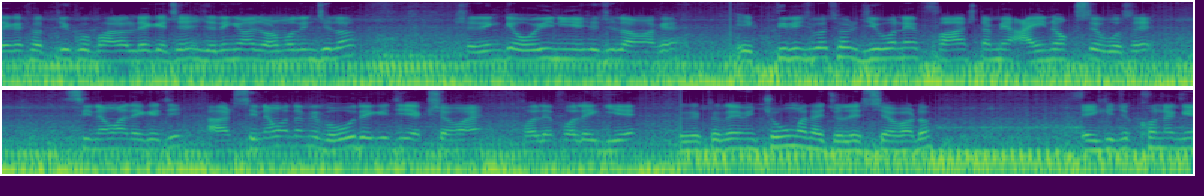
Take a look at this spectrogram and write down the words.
দেখে সত্যি খুব ভালো লেগেছে। যেদিনকে আমার জন্মদিন ছিল, সেদিনকে ওই নিয়ে এসেছিল আমাকে। একত্রিশ বছর জীবনে ফার্স্ট আমি আইনক্সে বসে সিনেমা দেখেছি। আর সিনেমা তো আমি বহু দেখেছি এক সময়, হলে ফলে গিয়ে। দেখতে আমি চৌমাথায় চলে এসেছি আবারও। এই কিছুক্ষণ আগে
